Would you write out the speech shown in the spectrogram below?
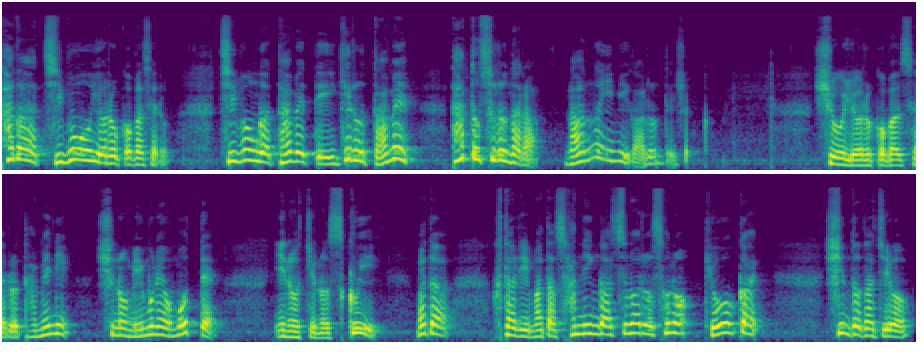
ただ自分を喜ばせる自分が食べて生きるためだとするなら何の意味があるんでしょうか？主を喜ばせるために主の身胸を持って命の救いまた2人また3人が集まるその教会信徒たちを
